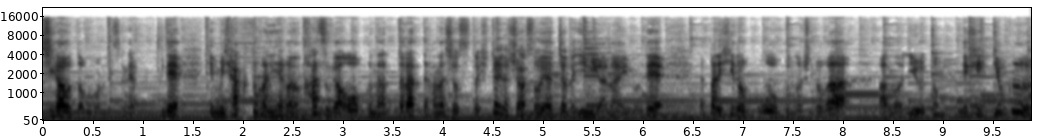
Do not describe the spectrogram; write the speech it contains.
違うと思うんですね。で、100とか200の数が多くなったらって話をすると、1人の人はそうやっちゃうと意味がないので、やっぱり広く多くの人があの言うと。で、結局、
